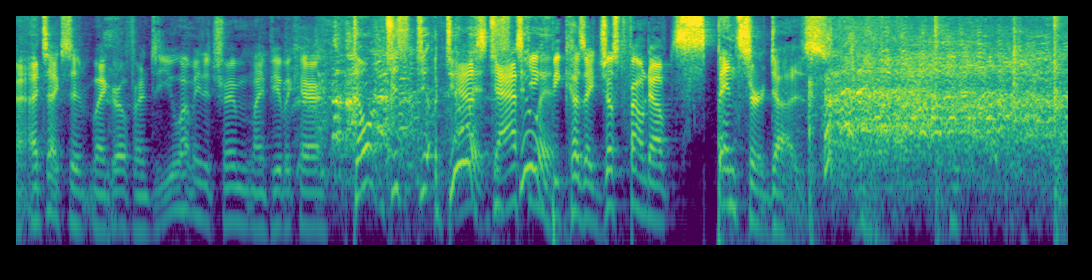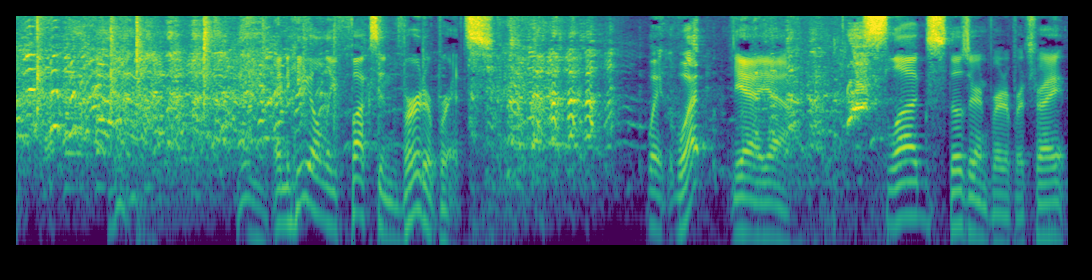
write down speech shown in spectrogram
I I texted my girlfriend. Do you want me to trim my pubic hair? Don't just do, do it. Just asking do it. because I just found out Spencer does. and he only fucks invertebrates. Wait, what? Yeah, yeah. Slugs, those are invertebrates, right?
